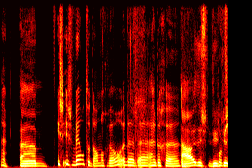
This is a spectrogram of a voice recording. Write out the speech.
Ja. Ehm, Is, is Welte dan nog wel, de, de huidige nou, dus, dus,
